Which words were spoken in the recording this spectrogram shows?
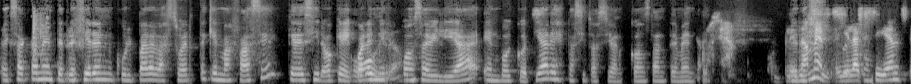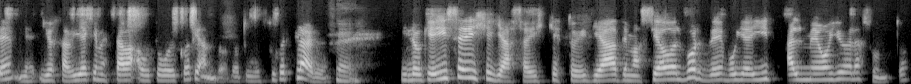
exactamente. Prefieren culpar a la suerte, que es más fácil, que decir, ok, ¿cuál es mi Obvio. responsabilidad en boicotear esta situación constantemente? O sea, completamente. Y el accidente, yo sabía que me estaba auto boicoteando, lo tuve súper claro. Sí. Y lo que hice, dije, ya, sabéis que estoy ya demasiado al borde, voy a ir al meollo del asunto.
